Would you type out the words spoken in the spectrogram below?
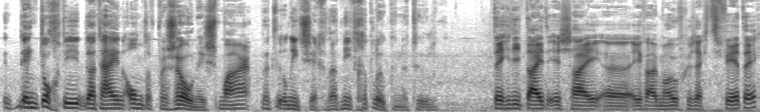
ik denk toch die, dat hij een ander persoon is. Maar dat wil niet zeggen dat het niet gaat lukken natuurlijk. Tegen die tijd is hij, even uit mijn hoofd gezegd, 40.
